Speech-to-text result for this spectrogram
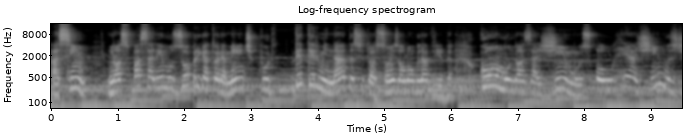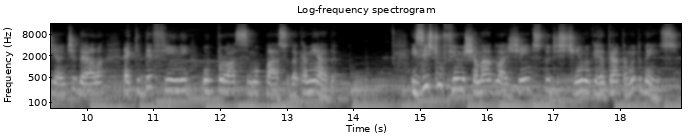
Assim, nós passaremos obrigatoriamente por determinadas situações ao longo da vida. Como nós agimos ou reagimos diante dela é que define o próximo passo da caminhada. Existe um filme chamado Agentes do Destino que retrata muito bem isso.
